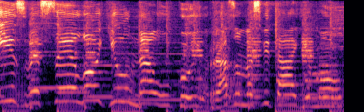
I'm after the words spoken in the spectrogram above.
і з веселою наукою разом вас вітаємо,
